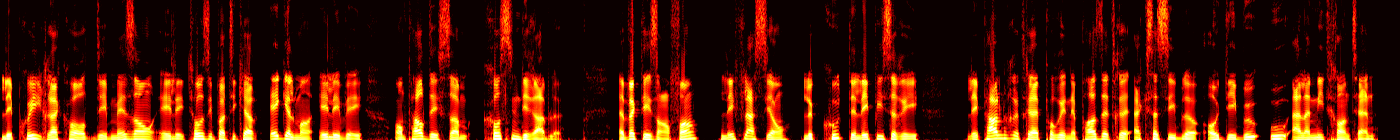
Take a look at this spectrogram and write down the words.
les prix records des maisons et les taux hypothécaires également élevés, on parle des sommes considérables. Avec des enfants, l'inflation, le coût de l'épicerie, l'épargne retraite pourrait ne pas être accessible au début ou à la mi-trentaine.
